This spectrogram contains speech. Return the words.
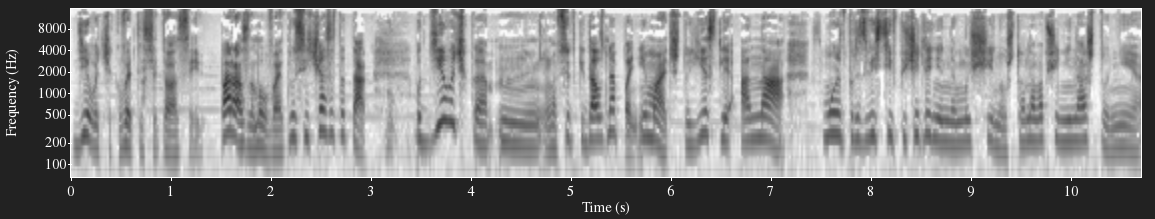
девочек в этой ситуации. По-разному бывает, но сейчас это так. Вот девочка все-таки должна понимать, что если она сможет произвести впечатление на мужчину, что она вообще ни на что не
